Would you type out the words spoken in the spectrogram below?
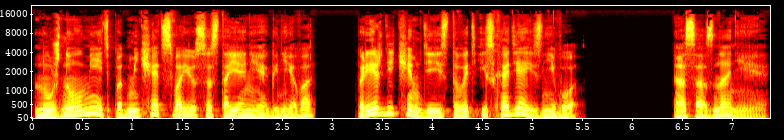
нужно уметь подмечать свое состояние гнева, прежде чем действовать исходя из него. Осознание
